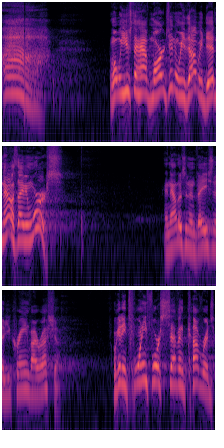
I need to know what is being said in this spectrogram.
ah. What we used to have margin and we thought we did, now it's not even worse. And now there's an invasion of Ukraine by Russia. We're getting 24 7 coverage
